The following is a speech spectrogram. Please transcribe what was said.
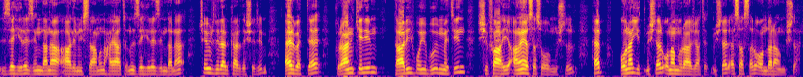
zehire zindana, alemi İslam'ın hayatını zehire zindana çevirdiler kardeşlerim. Elbette Kur'an-ı Kerim tarih boyu bu ümmetin şifahi anayasası olmuştur. Hep ona gitmişler, ona müracaat etmişler, esasları ondan almışlar.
